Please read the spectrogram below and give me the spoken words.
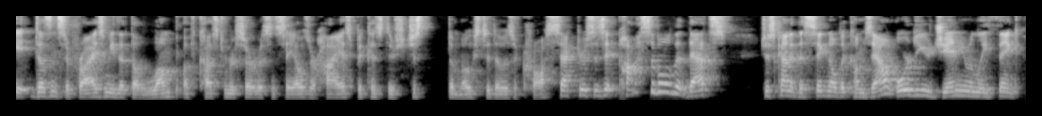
it doesn't surprise me that the lump of customer service and sales are highest because there's just the most of those across sectors. Is it possible that that's just kind of the signal that comes out, or do you genuinely think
